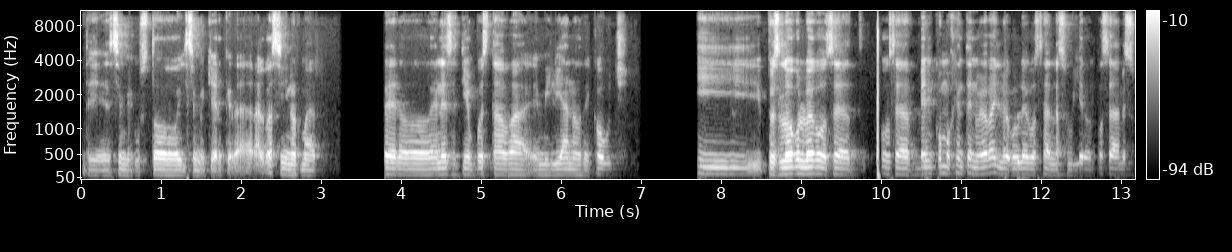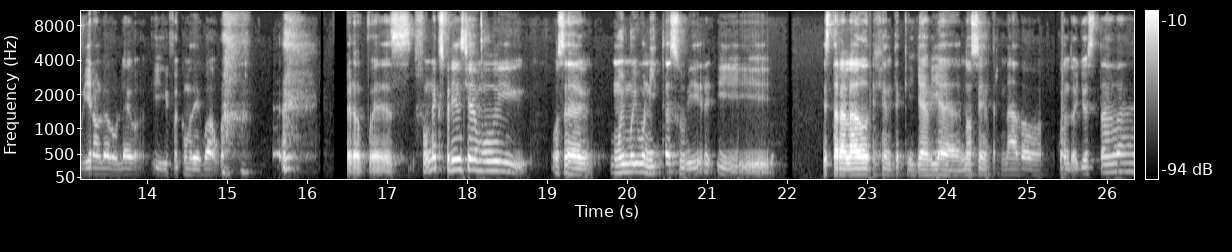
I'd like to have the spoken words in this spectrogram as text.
de si me gustó y si me quiero quedar, algo así normal. Pero en ese tiempo estaba Emiliano de coach. Y pues luego, luego, o sea, o sea, ven como gente nueva y luego, luego, o sea, la subieron, o sea, me subieron luego, luego, y fue como de wow. Pero pues fue una experiencia muy, o sea, muy, muy bonita subir y estar al lado de gente que ya había, no sé, entrenado cuando yo estaba.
